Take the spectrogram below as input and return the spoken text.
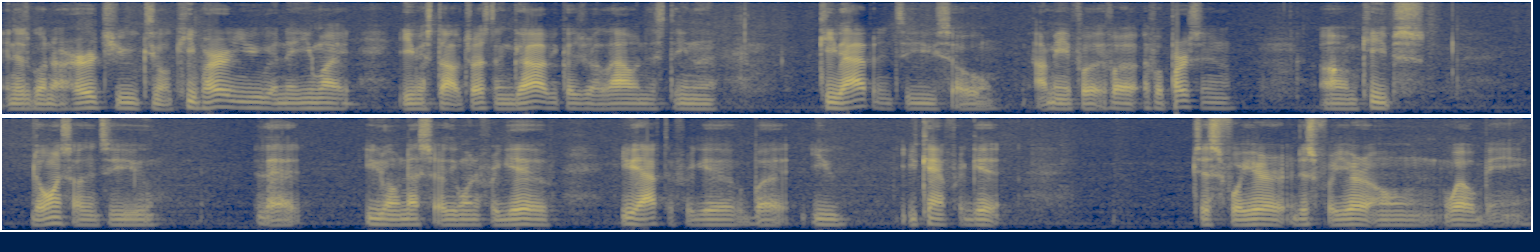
and it's gonna hurt you. It's gonna keep hurting you, and then you might even stop trusting God because you're allowing this thing to keep happening to you. So I mean, if a if a if a person um, keeps doing something to you that you don't necessarily want to forgive, you have to forgive, but you you can't forget just for your just for your own well-being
